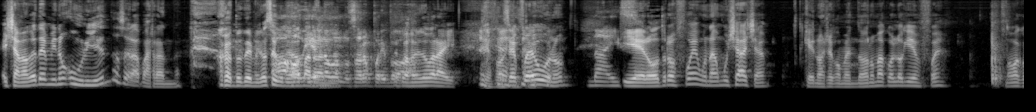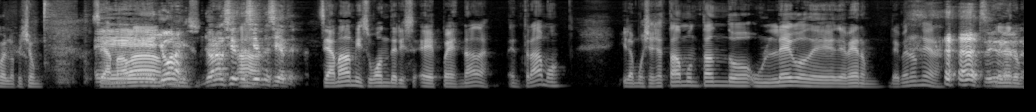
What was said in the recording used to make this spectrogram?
el chamaco terminó uniéndose a la parranda. Cuando terminó se unió a Estaba la parranda. nosotros por ahí por ahí. Ese fue uno. Nice. Y el otro fue una muchacha que nos recomendó, no me acuerdo quién fue. No me acuerdo, pichón. Se Eh, llamaba. Jonan, Miss- Jonan 777. se llamaba Miss Wonder. y, eh, pues nada, entramos y la muchacha estaba montando un Lego de, de Venom. ¿De Venom era? sí, de de Venom.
